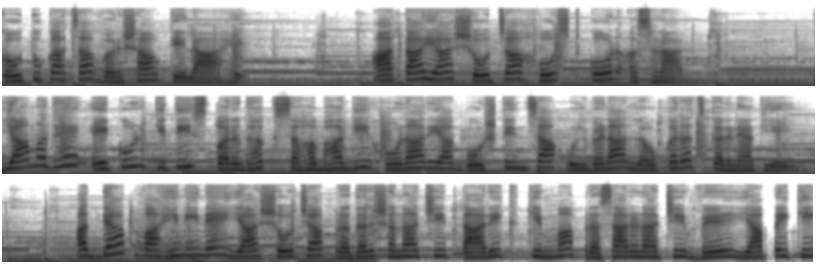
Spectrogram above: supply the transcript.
कौतुकाचा वर्षाव केला आहे. आता या शोचा होस्ट कोण असणार? यामध्ये एकूण किती स्पर्धक सहभागी होणार या गोष्टींचा उलगडा लवकरच करण्यात येईल. अद्याप वाहिनीने या शोच्या प्रदर्शनाची तारीख किंवा प्रसारणाची वेळ यापैकी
